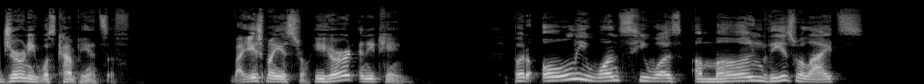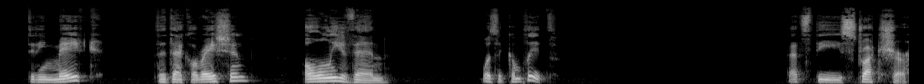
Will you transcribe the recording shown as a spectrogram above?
journey was comprehensive. Vayishma Yisro. He heard and he came. But only once he was among the Israelites did he make the declaration. Only then was it complete. That's the structure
